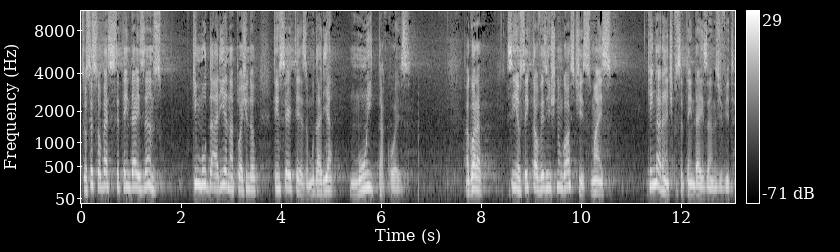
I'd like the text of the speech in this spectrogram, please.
Se você soubesse que você tem 10 anos, que mudaria na tua agenda? Eu tenho certeza, mudaria muita coisa. Agora, sim, eu sei que talvez a gente não goste disso, mas quem garante que você tem 10 anos de vida?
